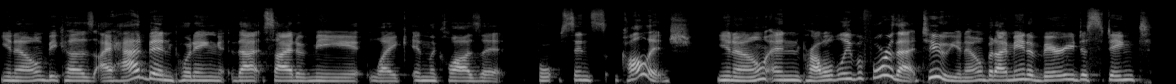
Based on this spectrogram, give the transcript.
you know, because I had been putting that side of me like in the closet for since college, you know, and probably before that too, you know, but I made a very distinct,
